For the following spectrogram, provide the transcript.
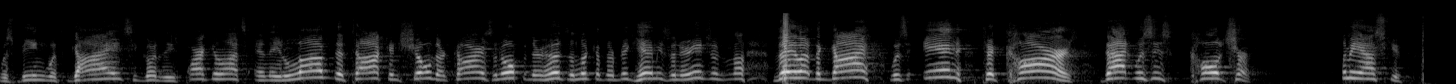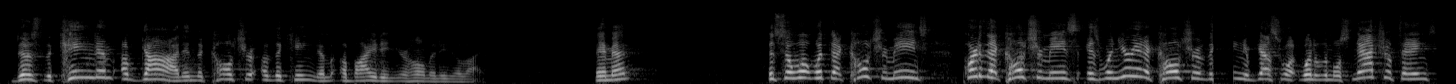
was being with guys. He'd go to these parking lots, and they loved to talk and show their cars and open their hoods and look at their big Hemis and their engines and all. They let the guy was into cars. That was his culture. Let me ask you, does the kingdom of God and the culture of the kingdom abide in your home and in your life? Amen? And so, what, what that culture means, part of that culture means is when you're in a culture of the kingdom, guess what? One of the most natural things,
